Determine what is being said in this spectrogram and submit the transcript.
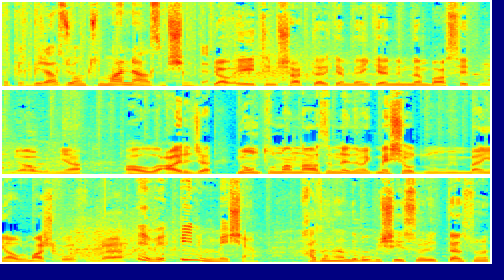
Kadir biraz yontulman lazım şimdi. Ya eğitim şart derken ben kendimden bahsetmiyorum yavrum ya. Allah. Ayrıca yontulman lazım ne demek? Meşe odunu muyum ben yavrum aşk olsun be. Evet benim meşem. Kadınlar da bu bir şey söyledikten sonra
